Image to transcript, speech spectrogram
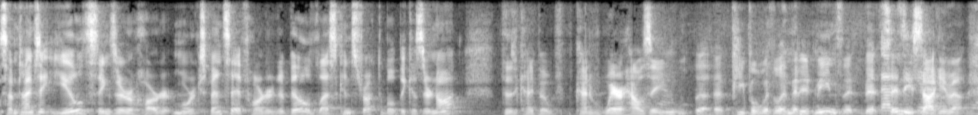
sometimes it yields things that are harder, more expensive, harder to build, less constructible because they're not the type of kind of warehousing uh, uh, people with limited means that, that Cyndy's yeah, talking about. Yeah.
